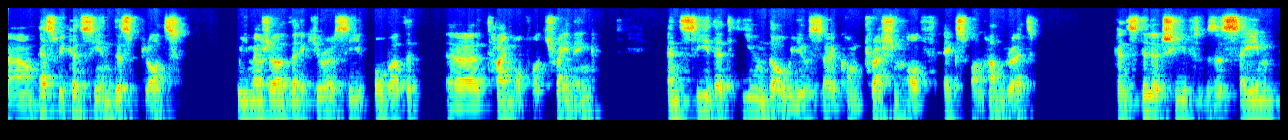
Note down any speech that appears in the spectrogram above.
Um, as we can see in this plot, we measure the accuracy over the uh, time of our training and see that even though we use a compression of x100, can still achieve the same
